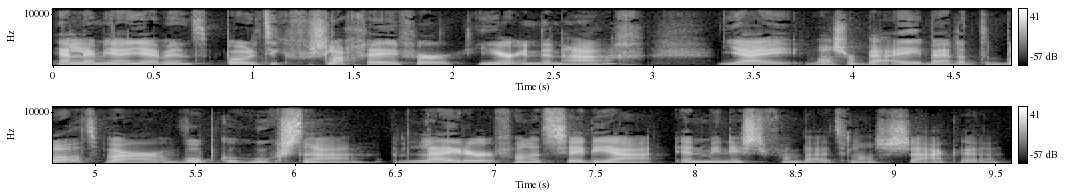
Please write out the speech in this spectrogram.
Ja, Lemja, jij bent politiek verslaggever hier in Den Haag. Jij was erbij bij dat debat waar Wopke Hoekstra, leider van het CDA en minister van Buitenlandse Zaken,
